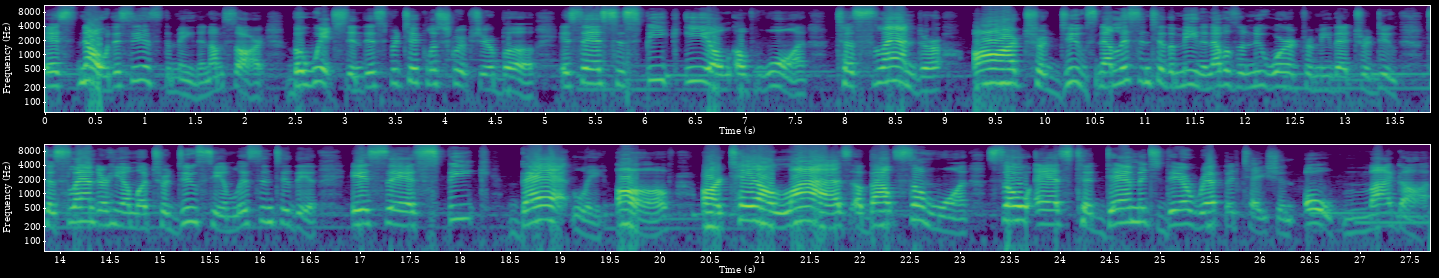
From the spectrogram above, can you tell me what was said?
It's, no, this is the meaning. I'm sorry. Bewitched in this particular scripture above. It says to speak ill of one, to slander, are traduced. Now listen to the meaning. That was a new word for me, that traduce. To slander him or traduce him. Listen to this. It says, speak badly of or tell lies about someone so as to damage their reputation. Oh my God.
